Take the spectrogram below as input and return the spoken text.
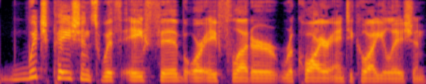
which patients with AFib or AFlutter require anticoagulation?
